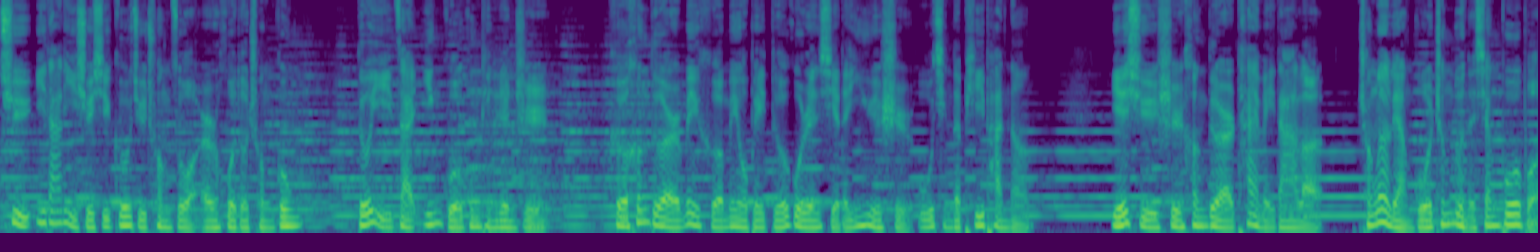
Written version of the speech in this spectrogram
去意大利学习歌剧创作而获得成功，得以在英国宫廷任职。可亨德尔为何没有被德国人写的音乐史无情的批判呢？也许是亨德尔太伟大了，成了两国争论的香饽饽。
